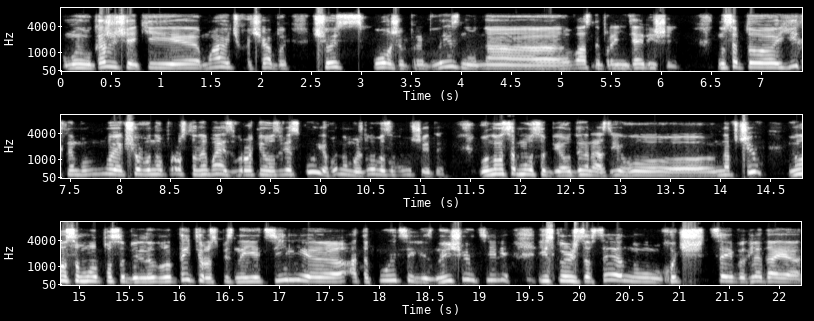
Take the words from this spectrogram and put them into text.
Умовно кажучи, які мають хоча б щось схоже приблизно на власне прийняття рішень. Ну себто їх не ну, якщо воно просто не має зворотнього зв'язку, його неможливо заглушити. Воно само собі один раз його е, навчив, воно само по собі летить, розпізнає цілі, е, атакує цілі, знищує цілі. І скоріш за все, ну хоч це і виглядає.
